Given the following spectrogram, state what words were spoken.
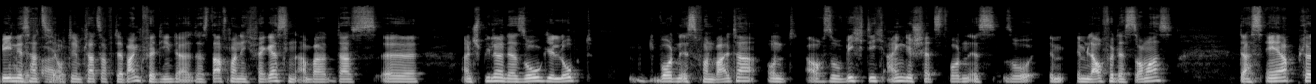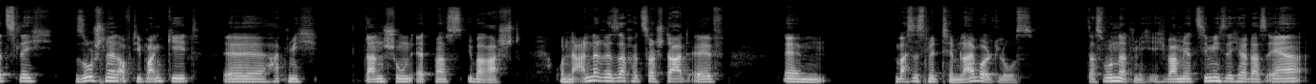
Benes hat sich auch den Platz auf der Bank verdient, da- das darf man nicht vergessen. Aber dass äh, ein Spieler, der so gelobt worden ist von Walter und auch so wichtig eingeschätzt worden ist, so im, im Laufe des Sommers, dass er plötzlich so schnell auf die Bank geht, äh, hat mich dann schon etwas überrascht. Und eine andere Sache zur Startelf, ähm, was ist mit Tim Leibold los? Das wundert mich. Ich war mir ziemlich sicher, dass er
